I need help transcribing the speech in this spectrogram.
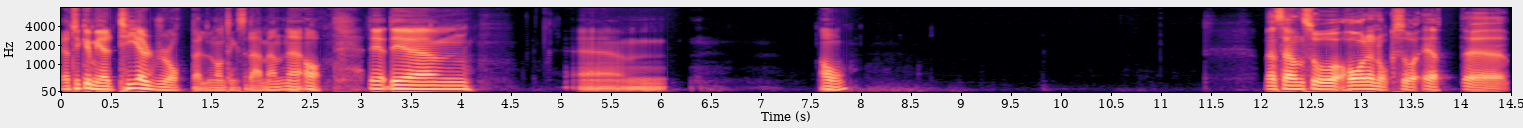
Jag tycker mer teardrop eller någonting sådär. Men eh, ja, det... det ehm, ehm, ja. Men sen så har den också ett eh,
